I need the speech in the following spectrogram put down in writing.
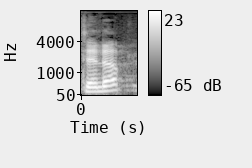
Stand up.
